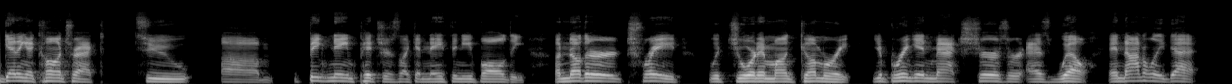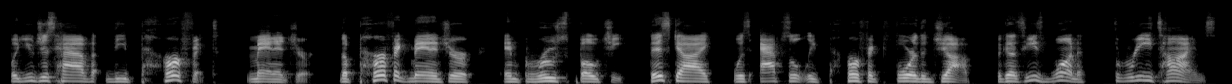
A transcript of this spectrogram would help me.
getting a contract to um, big name pitchers like a Nathan Eovaldi, another trade with Jordan Montgomery. You bring in Max Scherzer as well. And not only that, but you just have the perfect manager, the perfect manager in Bruce Bochy. This guy was absolutely perfect for the job because he's won three times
